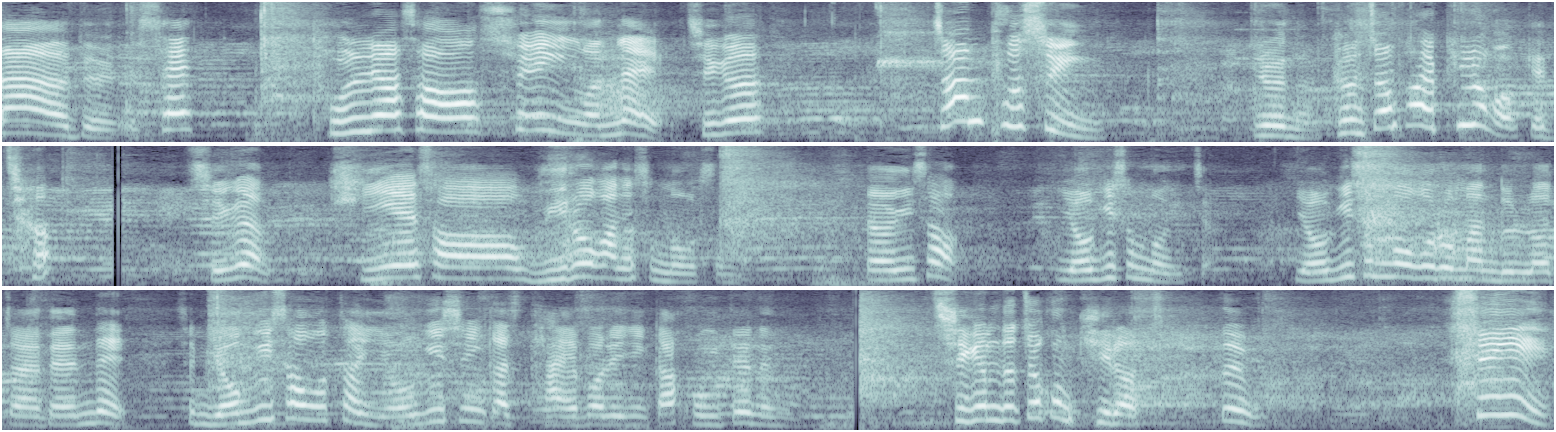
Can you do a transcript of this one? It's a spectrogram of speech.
하나, 둘, 셋. 돌려서 스윙인 건데, 지금 점프 스윙. 이러는. 그건 점프할 필요가 없겠죠? 지금 뒤에서 위로 가는 손목을 씁니다. 여기서, 여기 손목 있죠? 여기 손목으로만 눌러줘야 되는데, 지금 여기서부터 여기 스윙까지 다 해버리니까 공이 뜨는 거예요. 지금도 조금 길었죠? 뜨고. 스윙이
